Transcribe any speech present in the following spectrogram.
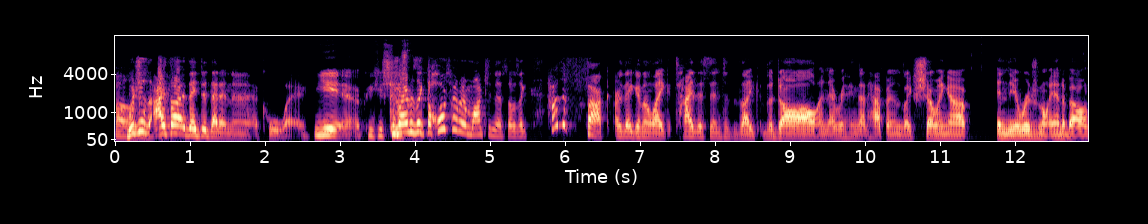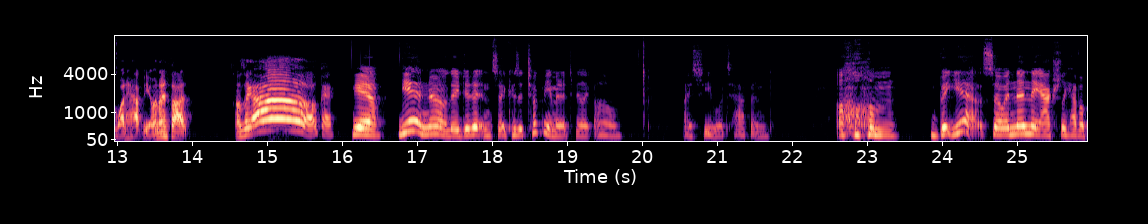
Um, Which is, I thought they did that in a, a cool way. yeah, because Because I was like, the whole time I'm watching this, I was like, how the fuck are they gonna like tie this into like the doll and everything that happens, like showing up in the original Annabelle and what have you? And I thought, I was like, oh, okay. yeah, yeah. No, they did it and so because it took me a minute to be like, oh, I see what's happened. Um, but yeah. So and then they actually have a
